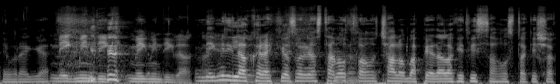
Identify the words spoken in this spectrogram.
Jó reggel. Még mindig, még mindig le akarják. Még mindig le akarják igazolni, aztán ott van Csalóba például, akit visszahoztak, és a,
